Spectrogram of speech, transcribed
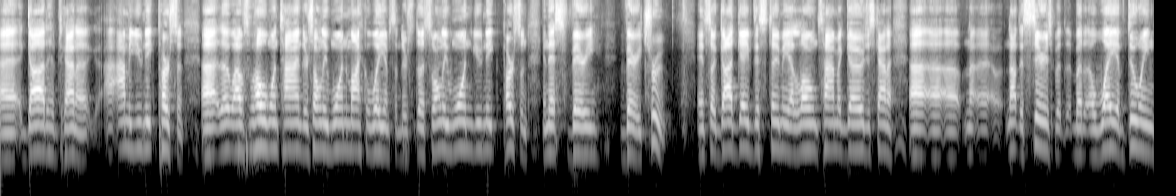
Uh, God had kind of, I'm a unique person. Uh, I was told one time there's only one Michael Williamson. There's, there's only one unique person, and that's very, very true. And so God gave this to me a long time ago, just kind of uh, uh, uh, not, uh, not this serious, but but a way of doing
